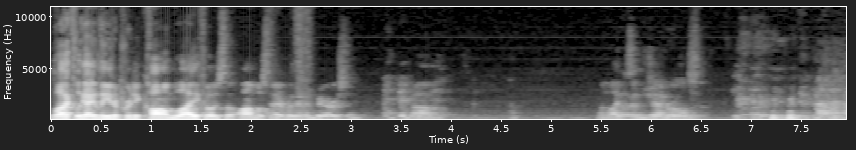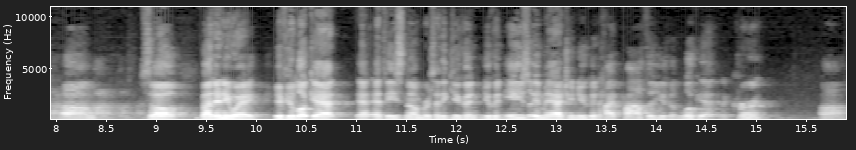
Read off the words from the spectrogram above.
Luckily, I lead a pretty calm life. It was almost never that embarrassing. Um, unlike some generals. Um, so, but anyway, if you look at, at, at, these numbers, I think you can, you can easily imagine, you could hypothesize, you could look at the current uh,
